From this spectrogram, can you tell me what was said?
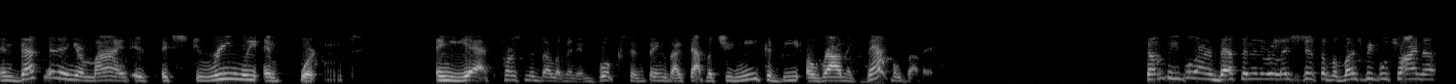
Investment in your mind is extremely important. And yes, personal development and books and things like that, but you need to be around examples of it. Some people are investing in the relationships of a bunch of people trying to,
